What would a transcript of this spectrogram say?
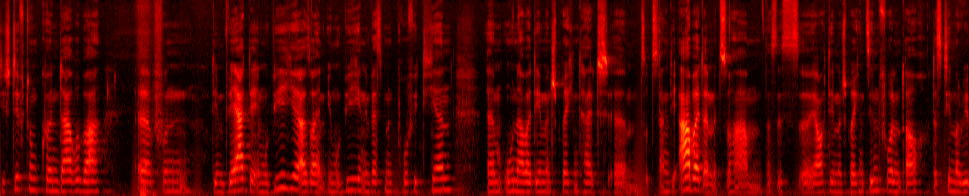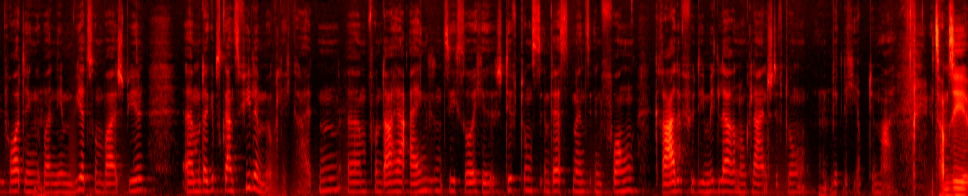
die Stiftungen können darüber äh, von dem Wert der Immobilie, also einem Immobilieninvestment profitieren, ähm, ohne aber dementsprechend halt ähm, sozusagen die Arbeit damit zu haben. Das ist äh, ja auch dementsprechend sinnvoll und auch das Thema Reporting mhm. übernehmen wir zum Beispiel. Ähm, da gibt es ganz viele Möglichkeiten. Ähm, von daher eignen sich solche Stiftungsinvestments in Fonds gerade für die mittleren und kleinen Stiftungen mhm. wirklich optimal. Jetzt haben Sie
